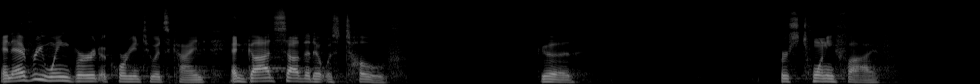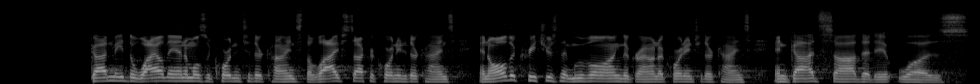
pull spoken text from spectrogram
and every winged bird according to its kind. And God saw that it was Tov. Good. Verse 25. God made the wild animals according to their kinds, the livestock according to their kinds, and all the creatures that move along the ground according to their kinds. And God saw that it was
